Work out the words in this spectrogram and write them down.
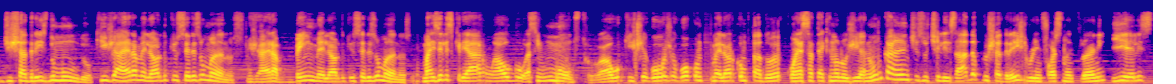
de xadrez do mundo, que já era melhor do que os seres humanos, já era bem melhor do que os seres humanos. Mas eles criaram algo assim, um monstro, algo que chegou, jogou contra o melhor computador com essa tecnologia nunca antes utilizada para o xadrez de reinforcement learning e eles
